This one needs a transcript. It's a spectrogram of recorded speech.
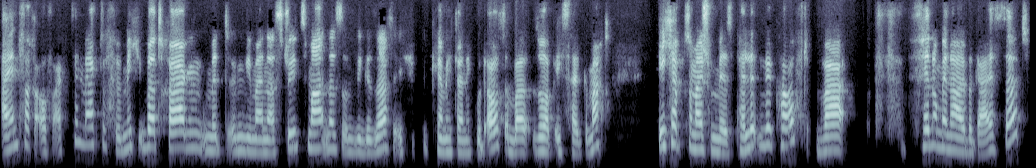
einfach auf Aktienmärkte für mich übertragen mit irgendwie meiner Street Smartness und wie gesagt, ich kenne mich da nicht gut aus, aber so habe ich es halt gemacht. Ich habe zum Beispiel mir das Pelleten gekauft, war phänomenal begeistert,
